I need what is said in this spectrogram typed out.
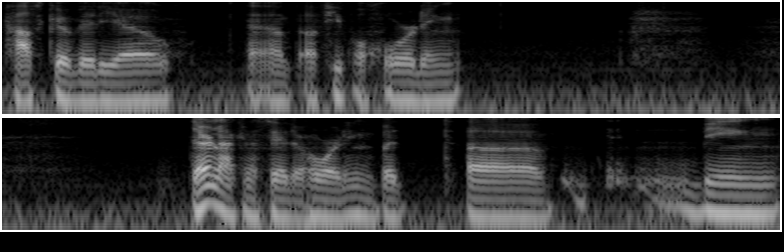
Costco video uh, of people hoarding. They're not going to say they're hoarding, but uh, being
